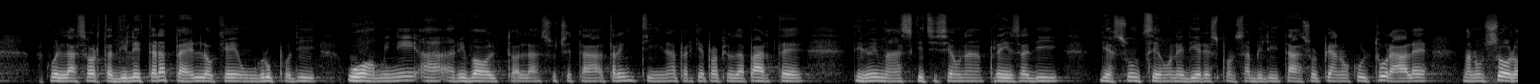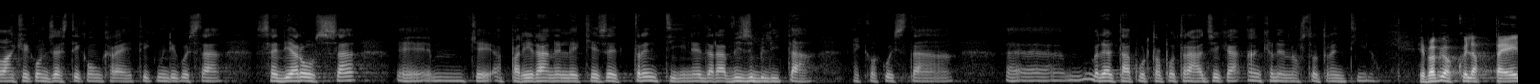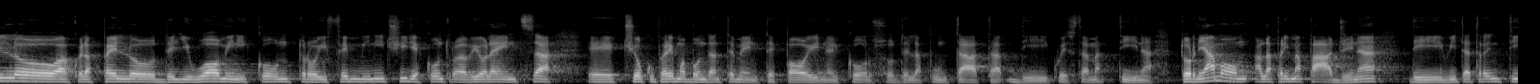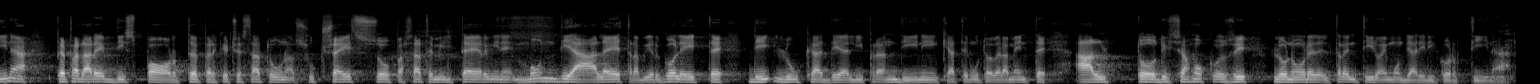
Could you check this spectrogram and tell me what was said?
quella sorta di lettera appello che un gruppo di uomini ha rivolto alla società trentina perché proprio da parte di noi maschi ci sia una presa di, di assunzione di responsabilità sul piano culturale, ma non solo, anche con gesti concreti. Quindi questa sedia rossa ehm, che apparirà nelle chiese trentine darà visibilità ecco, a questa eh, realtà purtroppo tragica anche nel nostro Trentino. E proprio a quell'appello, quell degli uomini contro i femminicidi e contro la violenza eh, ci occuperemo abbondantemente poi nel corso della puntata di questa mattina. Torniamo alla prima pagina di Vita Trentina per parlare di sport perché c'è stato un successo, passatemi il termine, mondiale, tra virgolette, di Luca De Aliprandini che ha tenuto veramente alto fatto, diciamo così, l'onore del Trentino ai mondiali di Cortina.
